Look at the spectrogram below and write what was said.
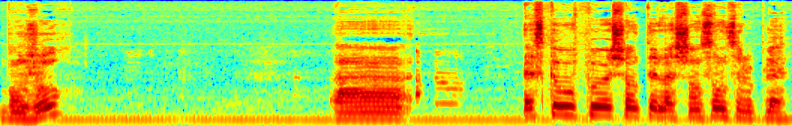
Bonjour. Euh, Est-ce que vous pouvez chanter la chanson, s'il vous plaît?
